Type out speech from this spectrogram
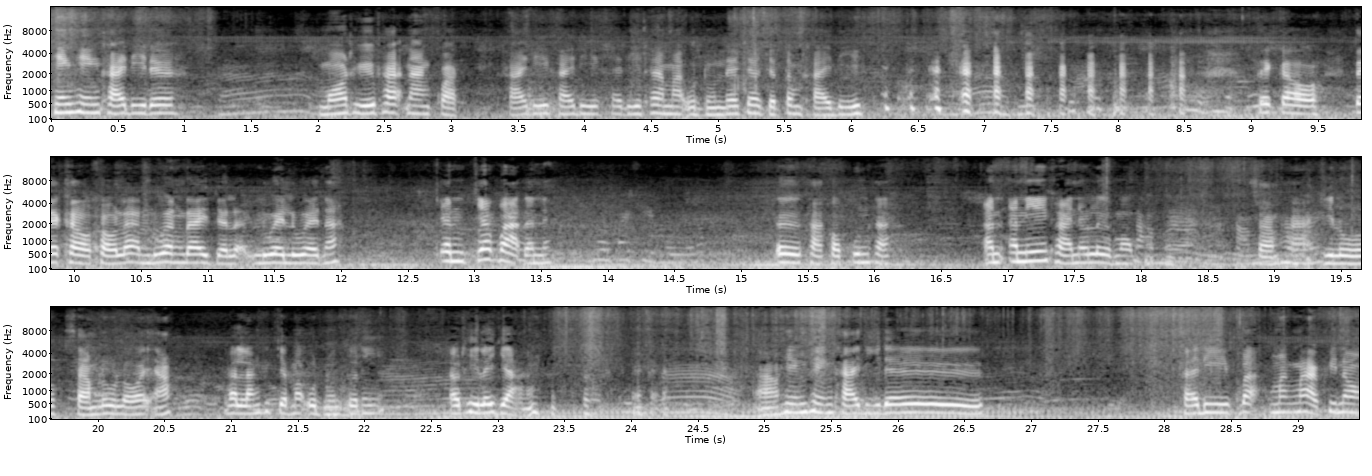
เฮงเฮงขายดีเด้อหมอถือพระนางกวัก ขายดีขายดีขายดีถ้ามาอุดหนุนแล้วเจ้าจะต้องขายดี แต่เก่าแต่เก่าเขาล้านล่วงได้จะรวยรวยๆนะ อันเจ้าบาทอันนี้เออค่ะ ขอบคุณค่ะ อันอันนี้ขายแนวเลิมมาสามห้ากิโลสามโลร้อยอะวันหลังที่จะมาอุดหนุนตัวนี้ เอาทีละอย่างอ้าวเฮงเฮงๆขายดีเด้อขายดีบะมาก ๆ พี่น้อง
